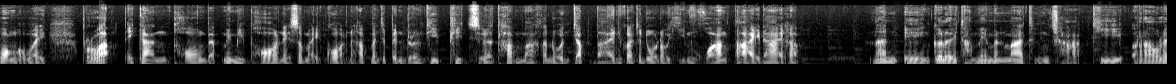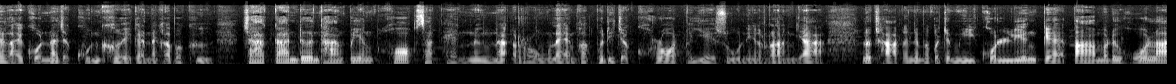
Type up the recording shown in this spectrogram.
ป้องเอาไว้ เพราะว่าไอการท้องแบบไม่มีพ่อในสมัยก่อนนะครับมันจะเป็นเรื่องที่ผิดศีลธรรมมากถ้าโดนจับได้นี่ก็อาจจะโดนเอาหินคว้างตายได้ครับ นั่นเองก็เลยทำให้มันมาถึงฉากที่เราหลาย ๆ คนน่าจะคุ้นเคยกันนะครับ ก็คือฉากการเดินทางไปยังคอกสัตว์แห่งหนึ่งณโรงแรมครับ เพื่อที่จะคลอดพระเยซูในรางหญ้า แล้วฉากนั้นเนี่ยมันก็จะมีคนเลี้ยงแกะตามมาด้วยโหรา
